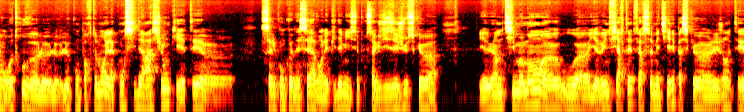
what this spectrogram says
on retrouve le, comportement et la considération qui était celle qu'on connaissait avant l'épidémie. C'est pour ça que je disais juste que il y a eu un petit moment où il y avait une fierté de faire ce métier parce que les gens étaient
